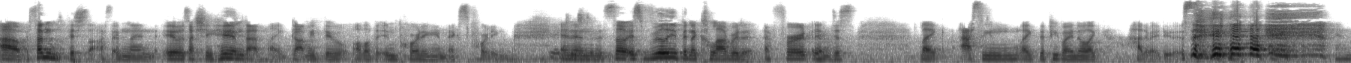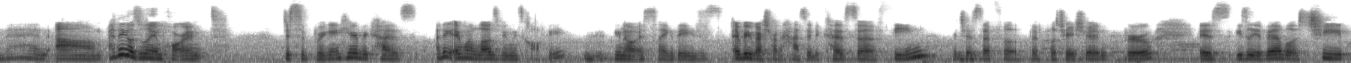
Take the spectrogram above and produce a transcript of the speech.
right. um, son fish sauce, and then it was actually him that like got me through all of the importing and exporting, and then so it's really been a collaborative effort yeah. and just like asking like the people I know like how do I do this, and then um, I think it was really important just to bring it here because I think everyone loves Vietnamese coffee. Mm-hmm. You know, it's like they just every restaurant has it because the phin, which mm-hmm. is the fil- the filtration brew, is easily available. It's cheap,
